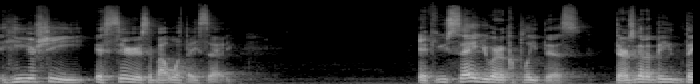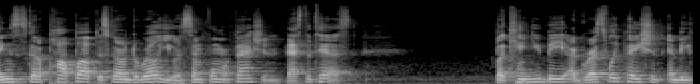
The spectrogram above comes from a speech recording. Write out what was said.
he or she is serious about what they say. If you say you're going to complete this, there's going to be things that's going to pop up that's going to derail you in some form or fashion. That's the test. But can you be aggressively patient and be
